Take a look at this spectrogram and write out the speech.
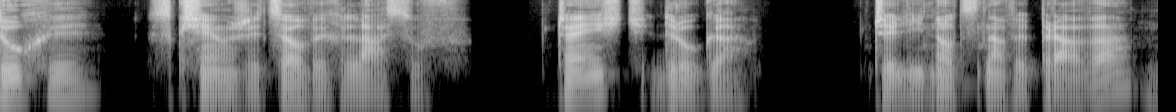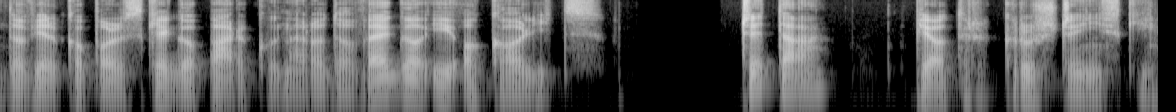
Duchy z księżycowych lasów. Część druga, czyli nocna wyprawa do Wielkopolskiego Parku Narodowego i okolic. Czyta Piotr Kruszczyński.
